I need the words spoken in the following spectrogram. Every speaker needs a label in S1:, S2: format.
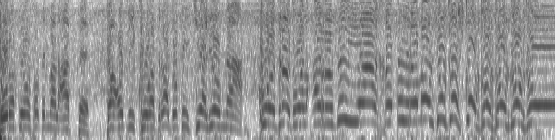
S1: كرة في وسط الملعب. تعود لكوادرادو في الجهة اليمنى. كوادرادو والعرضية خطيرة. ماندزوكيتش جول جول جول جول جول.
